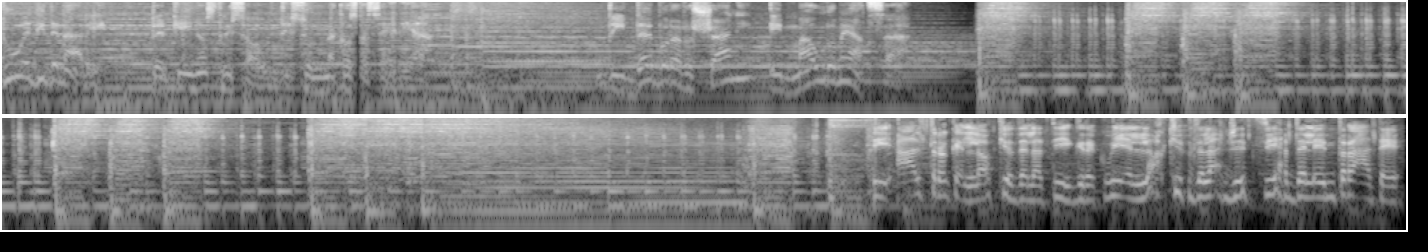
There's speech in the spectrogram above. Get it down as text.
Due di denari, perché i nostri soldi sono una cosa seria. Di Deborah Rosciani e Mauro Meazza. Altro che l'occhio della tigre, qui è l'occhio dell'agenzia delle entrate,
